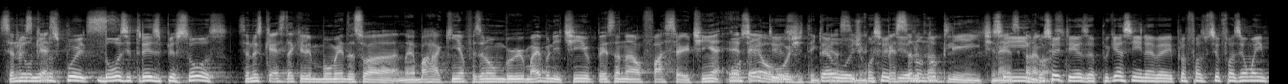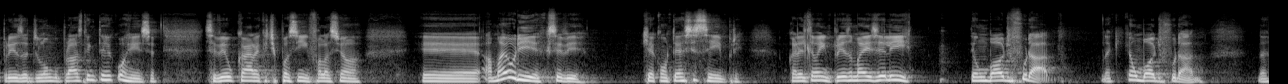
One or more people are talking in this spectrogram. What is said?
Você não pelo menos esquece. por 12, 13 pessoas. Você não esquece daquele momento da sua na barraquinha fazendo um hambúrguer mais bonitinho, pensando na alface certinha. Com Até certeza. hoje tem que Até ter hoje, assim, né? com certeza. Pensando cara. no cliente, né? Esse Sim, é com certeza. Porque assim, né, velho, pra fa- você fazer uma empresa de longo prazo tem que ter recorrência. Você vê o cara que, tipo assim, fala assim, ó. é, a maioria que você vê, que acontece sempre. O cara ele tem uma empresa, mas ele tem um balde furado. Né? O que é um balde furado? Né?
